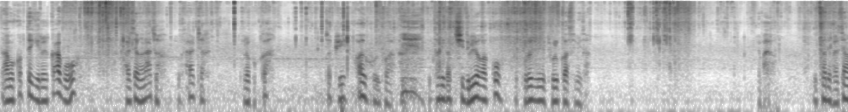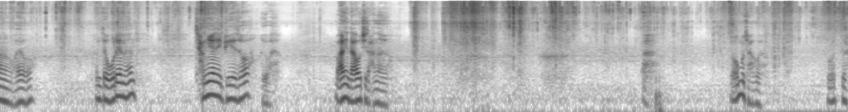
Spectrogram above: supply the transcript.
나무 껍데기를 까고 발생을 하죠. 살짝 들어볼까? 어차피 아이고 이거 봐. 느타리가 지 늘려갖고 들어주는 게 좋을 것 같습니다. 이거 봐요. 느타리 발생하는 거 봐요. 근데 올해는 작년에 비해서 많이 나오질 않아요. 아, 너무 작아요. 이것들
